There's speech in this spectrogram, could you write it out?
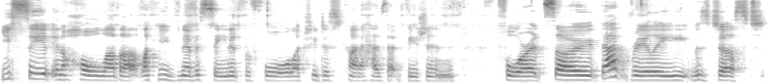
you see it in a whole other, like you've never seen it before. Like she just kind of has that vision for it. So that really was just,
